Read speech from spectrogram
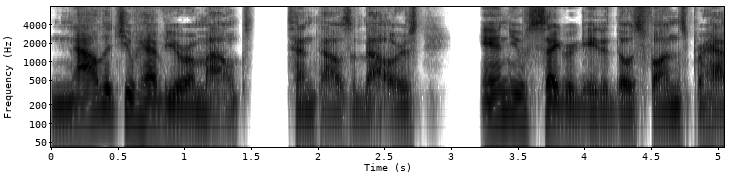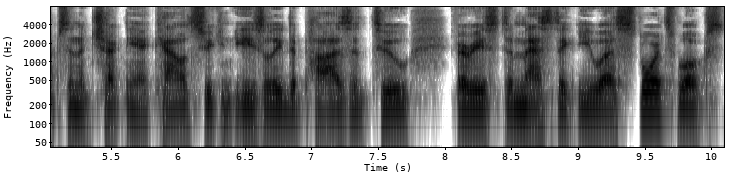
Now that you have your amount, $10,000, and you've segregated those funds, perhaps in a checking account, so you can easily deposit to various domestic US sports books,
